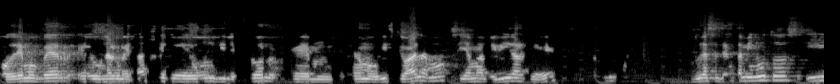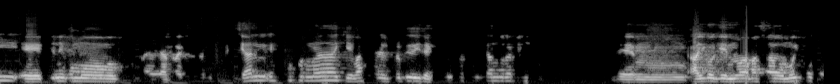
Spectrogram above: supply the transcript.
podremos ver eh, un largometraje de un director eh, que se llama Mauricio Álamo, se llama Vivir al revés. Dura 70 minutos y tiene como atracción especial esta jornada que va a ser el propio director presentando la película. algo que no ha pasado muy poco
